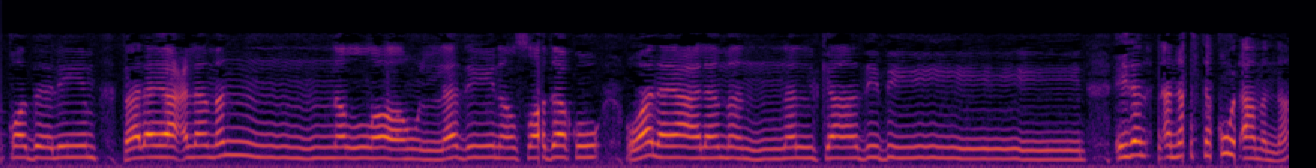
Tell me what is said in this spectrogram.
قبلهم فليعلمن الله الذين صدقوا وليعلمن الكاذبين. إذا الناس تقول آمنا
